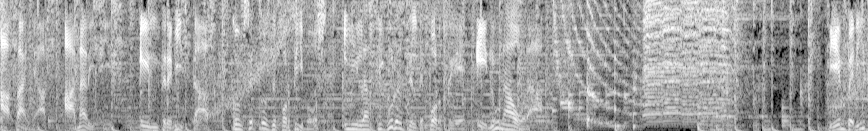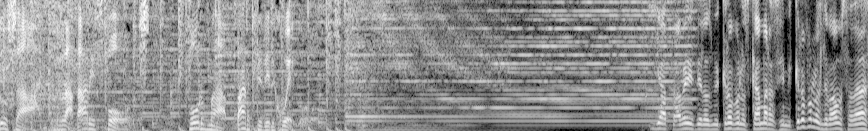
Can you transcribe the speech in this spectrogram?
hazañas, análisis, entrevistas, conceptos deportivos y las figuras del deporte en una hora. Bienvenidos a Radar Sports. Forma parte del juego. Y a través de los micrófonos, cámaras y micrófonos le vamos a dar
